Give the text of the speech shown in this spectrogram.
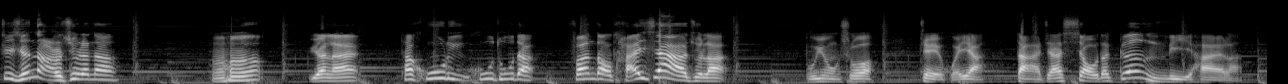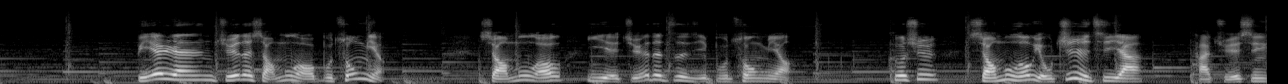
这人哪儿去了呢？嗯哼，原来他糊里糊涂的翻到台下去了。不用说，这回呀，大家笑得更厉害了。别人觉得小木偶不聪明，小木偶也觉得自己不聪明，可是。小木偶有志气呀，他决心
